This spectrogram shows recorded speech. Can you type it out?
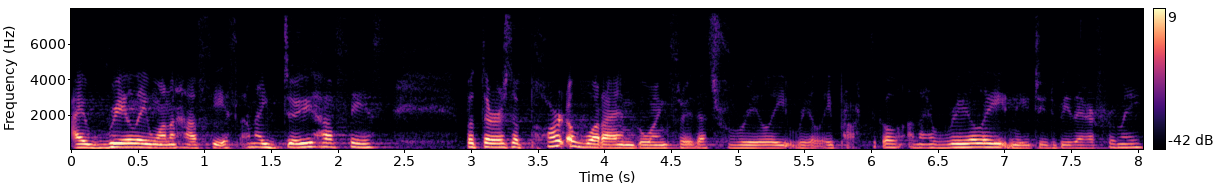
I really want to have faith, and I do have faith. But there is a part of what I am going through that's really, really practical, and I really need you to be there for me.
